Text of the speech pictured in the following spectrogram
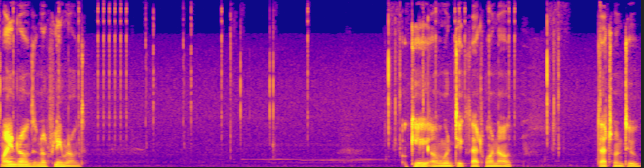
mine rounds and not flame rounds? Okay, I'm going to take that one out. That one too.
